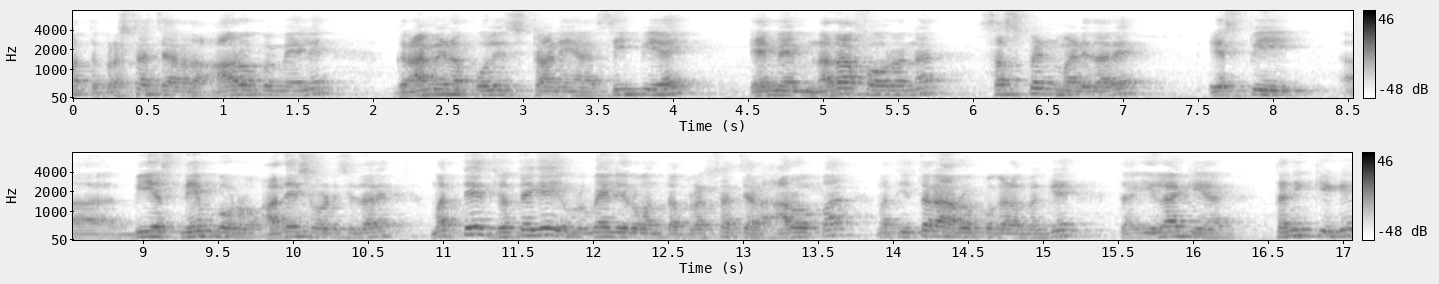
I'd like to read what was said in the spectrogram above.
ಮತ್ತು ಭ್ರಷ್ಟಾಚಾರದ ಆರೋಪ ಮೇಲೆ ಗ್ರಾಮೀಣ ಪೊಲೀಸ್ ಠಾಣೆಯ C P I M M Nadaf ಅವರನ್ನು ಸಸ್ಪೆಂಡ್ ಮಾಡಿದ್ದಾರೆ. ಎಸ್ ಪಿ ಬಿ ಎಸ್ ನೇಮ್ಗೌಡರು ಆದೇಶ ಹೊರಡಿಸಿದ್ದಾರೆ. ಮತ್ತೆ ಜೊತೆಗೆ ಇವ್ರ ಮೇಲಿರುವಂಥ ಭ್ರಷ್ಟಾಚಾರ ಆರೋಪ ಮತ್ತು ಇತರ ಆರೋಪಗಳ ಬಗ್ಗೆ ತ- ಇಲಾಖೆಯ ತನಿಖೆಗೆ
